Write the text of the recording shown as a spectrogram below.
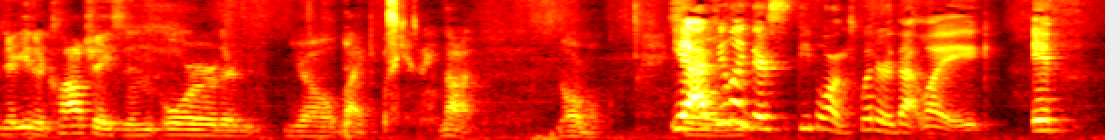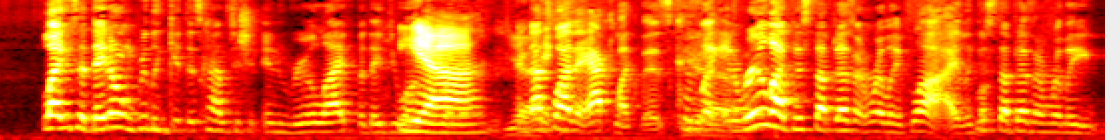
they're either clout chasing or they're you know like Excuse me. not normal. Yeah, I feel like there's people on Twitter that like if like I said, they don't really get this competition in real life, but they do on Yeah. Twitter. Yeah. And that's why they act like this. Because like in real life, this stuff doesn't really fly. Like this stuff doesn't really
